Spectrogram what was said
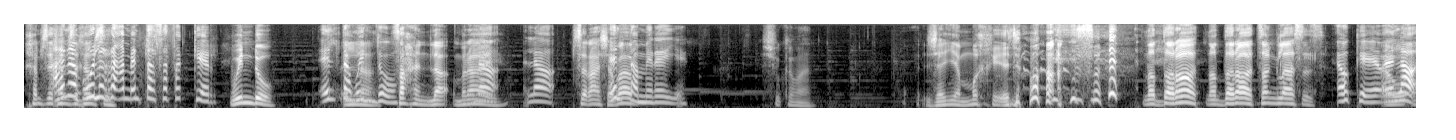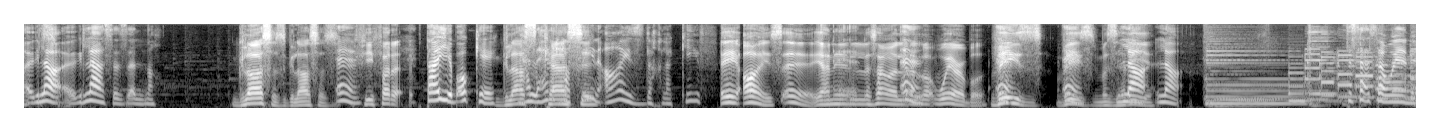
خمسة أنا خمسة بقول الرقم أنت سفكر. ويندو قلت. ويندو صحن لا لا مراية. لا بسرعة قلت شباب مراية. شو كمان؟ جاية مخي يا جماعة. نظارات نظارات سان جلاسز أوكي أو- لا لا جلاسز قلنا. جلاسز جلاسز إيه. في فرق. طيب أوكي. جلاس هلا كاسة. حاطين ايز دخلك كيف؟ إيه ايس إيه يعني إيه. ويربل فيز فيز لا مزهرية. لا تسع ثواني.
